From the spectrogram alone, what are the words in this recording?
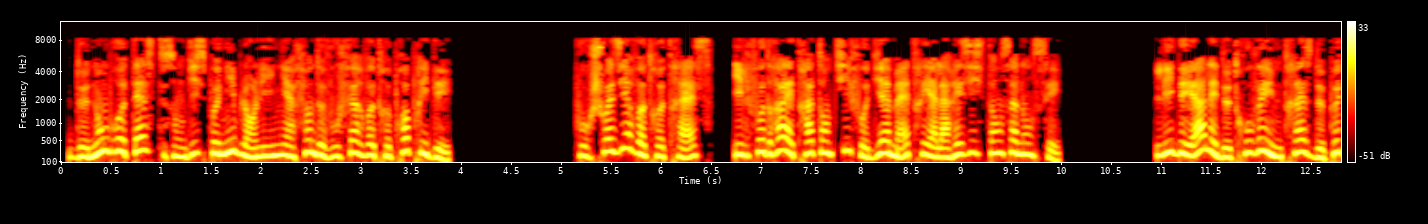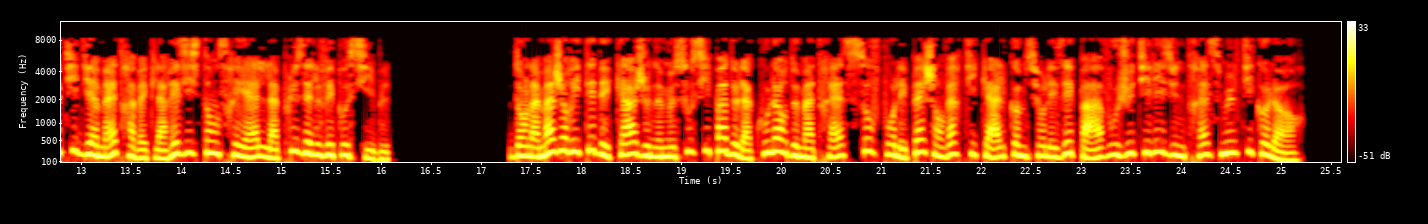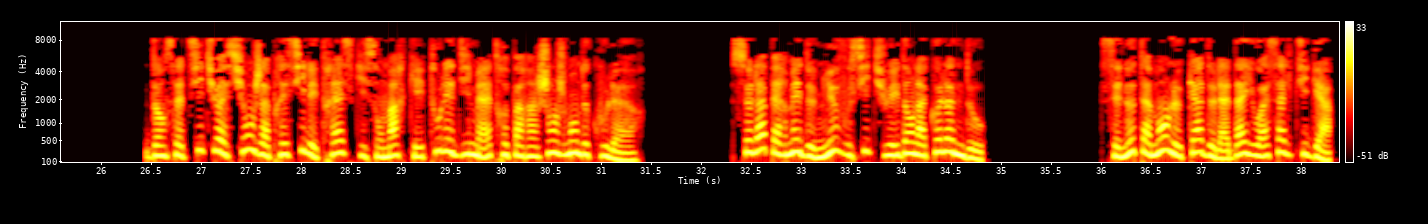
De nombreux tests sont disponibles en ligne afin de vous faire votre propre idée. Pour choisir votre tresse, il faudra être attentif au diamètre et à la résistance annoncée. L'idéal est de trouver une tresse de petit diamètre avec la résistance réelle la plus élevée possible. Dans la majorité des cas je ne me soucie pas de la couleur de ma tresse sauf pour les pêches en verticale comme sur les épaves où j'utilise une tresse multicolore. Dans cette situation j'apprécie les tresses qui sont marquées tous les 10 mètres par un changement de couleur. Cela permet de mieux vous situer dans la colonne d'eau. C'est notamment le cas de la Daiwa Saltiga.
